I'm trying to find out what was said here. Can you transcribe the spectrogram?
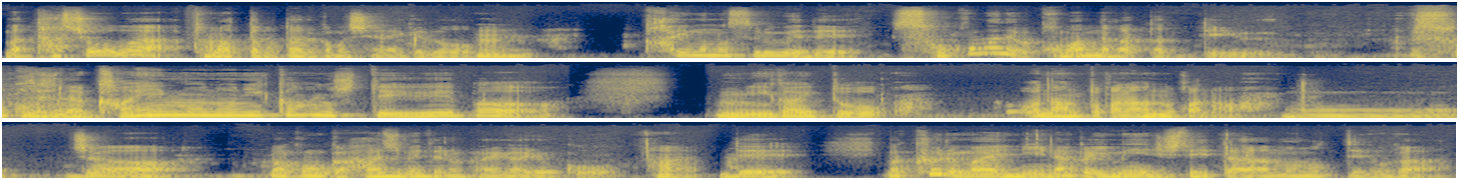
まあ多少は困ったことあるかもしれないけど、うん。買い物する上で、そこまでは困んなかったっていう。そうですそうですねね。買い物に関して言えば、うん意外と、あなんとかなんのかな。うーんじゃあ、まあ今回初めての海外旅行はで、まあ来る前になんかイメージしていたものっていうのが、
